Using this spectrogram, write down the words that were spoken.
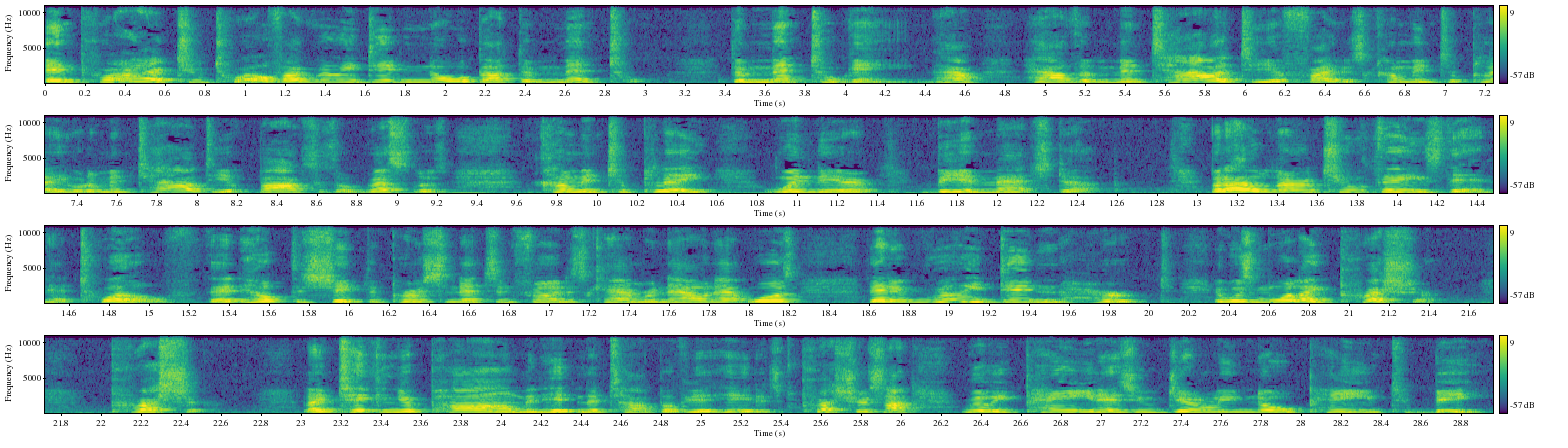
And prior to 12, I really didn't know about the mental, the mental game, how, how the mentality of fighters come into play, or the mentality of boxers or wrestlers come into play when they're being matched up. But I learned two things then at 12 that helped to shape the person that's in front of this camera now, and that was that it really didn't hurt. It was more like pressure. Pressure. Like taking your palm and hitting the top of your head. It's pressure. It's not really pain as you generally know pain to be.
